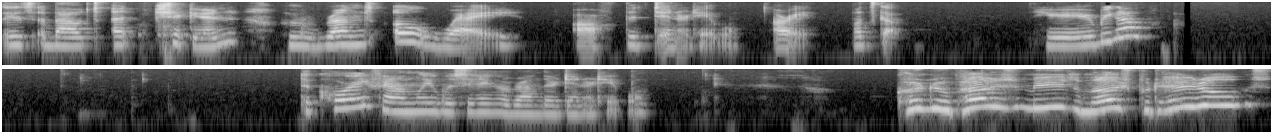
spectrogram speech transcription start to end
is about a chicken who runs away off the dinner table. All right, let's go. Here we go. The Corey family was sitting around their dinner table. Can you pass me the mashed potatoes?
